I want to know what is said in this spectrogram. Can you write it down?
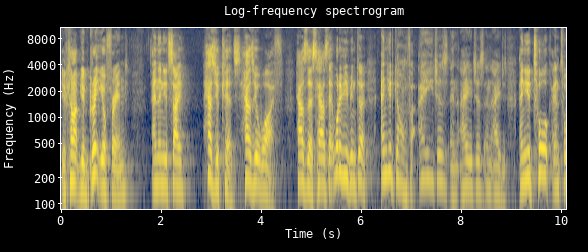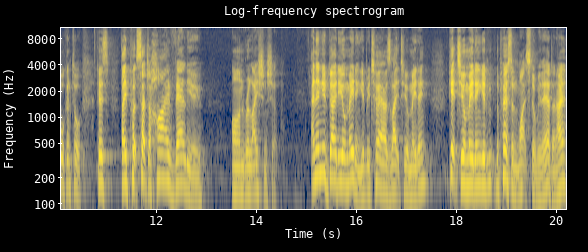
you'd come up, you'd greet your friend, and then you'd say, How's your kids? How's your wife? How's this? How's that? What have you been doing? And you'd go on for ages and ages and ages. And you'd talk and talk and talk because they put such a high value on relationship. And then you'd go to your meeting. You'd be two hours late to your meeting. Get to your meeting, the person might still be there, I don't know.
